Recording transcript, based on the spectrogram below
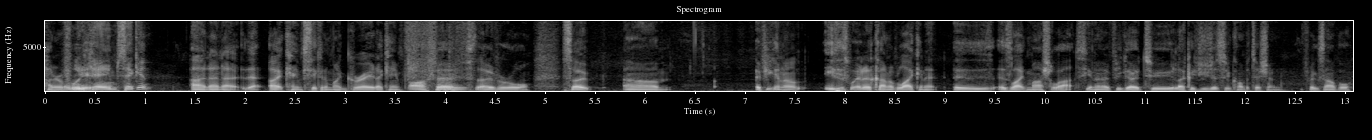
140. And 140. you came second. Uh, no, no, that, I came second in my grade. I came Oh, so- fifth overall. So, um, if you're gonna, easiest way to kind of liken it is is like martial arts. You know, if you go to like a jiu-jitsu competition, for example,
